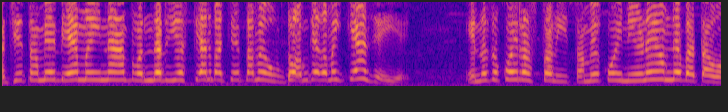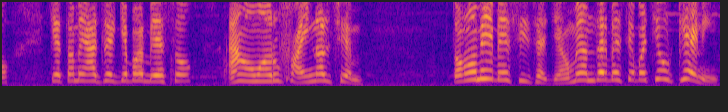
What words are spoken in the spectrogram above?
પછી તમે બે મહિના પંદર દિવસ ત્યાર પછી તમે ઉઠો કે તમે ક્યાં જઈએ? એનો તો કોઈ રસ્તો નહીં. તમે કોઈ નિર્ણય અમને બતાવો કે તમે આ જગ્યા પર બેસો. આ અમારું ફાઇનલ છે એમ. તો અમે બેસી શકીએ. અમે અંદર બેસીએ પછી ઉઠીએ નહીં.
